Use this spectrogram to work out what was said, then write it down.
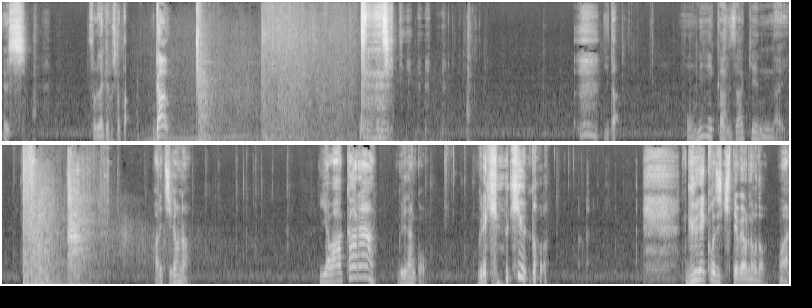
た。よし。それだけ欲しかった。ガウいた。おめえかふざけんないあれ？違うな。いやわからん。グレ何個グレ 9, 9個グレこじきって呼べ俺のこと。おい。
